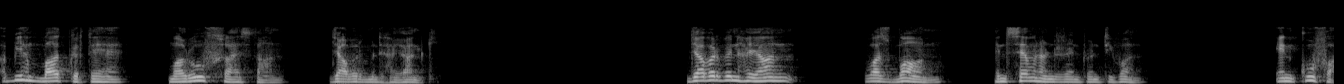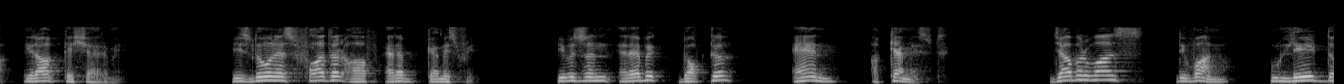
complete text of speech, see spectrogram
अभी हम बात करते हैं मरूफ साइंसदान जाबर बिन हयान की। Jabir bin Hayyan was born in 721 in Kufa Iraq के शहर में। He is known as father of Arab chemistry he was an Arabic doctor and a chemist Jabir was the who laid the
